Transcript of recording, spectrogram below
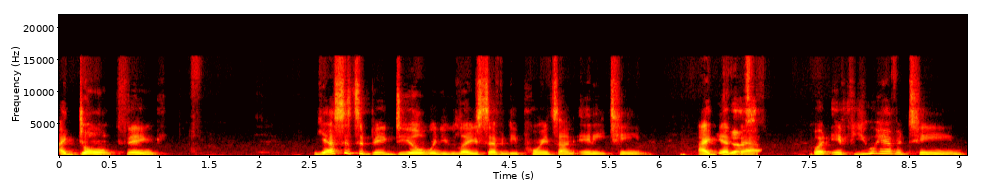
I don't think yes, it's a big deal when you lay 70 points on any team. I get Yes. that. But if you have a team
